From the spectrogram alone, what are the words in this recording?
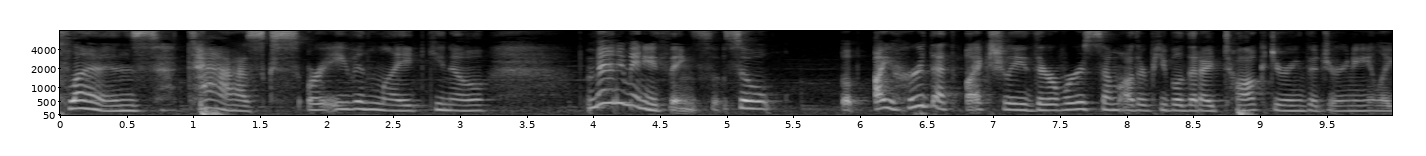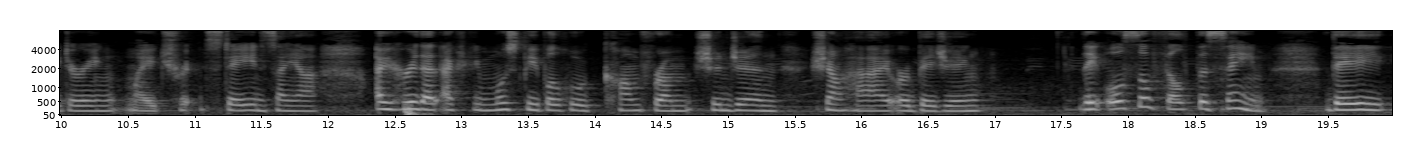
plans, tasks, or even like, you know, many, many things. So I heard that actually there were some other people that I talked during the journey, like during my trip, stay in Sanya. I heard that actually most people who come from Shenzhen, Shanghai, or Beijing they also felt the same. They,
